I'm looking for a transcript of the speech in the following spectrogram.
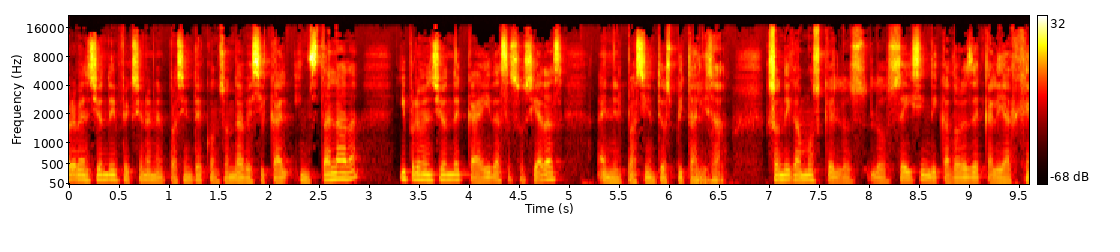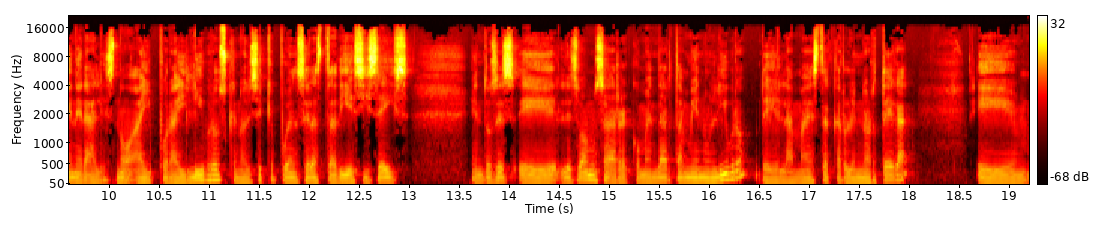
prevención de infección en el paciente con sonda vesical instalada y prevención de caídas asociadas en el paciente hospitalizado. Son digamos que los, los seis indicadores de calidad generales, ¿no? Hay por ahí libros que nos dice que pueden ser hasta 16. Entonces eh, les vamos a recomendar también un libro de la maestra Carolina Ortega. Eh,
